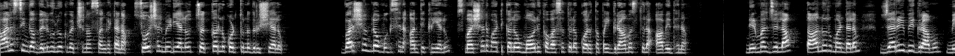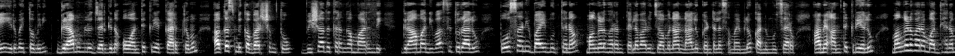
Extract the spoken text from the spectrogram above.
ఆలస్యంగా వెలుగులోకి వచ్చిన సంఘటన సోషల్ మీడియాలో చక్కర్లు కొడుతున్న దృశ్యాలు. వర్షంలో ముగిసిన అంత్యక్రియలు శ్మశాన వాటికలో మౌలిక వసతుల కొరతపై గ్రామస్తుల ఆవేదన. నిర్మల్ జిల్లా తానూరు మండలం జరీబీ గ్రామం మే ఇరవై తొమ్మిది గ్రామంలో జరిగిన ఓ అంత్యక్రియ కార్యక్రమం ఆకస్మిక వర్షంతో విషాదకరంగా మారింది. గ్రామ నివాసితురాలు పోసానిబాయి ముత్తన మంగళవారం తెల్లవారుజామున నాలుగు గంటల సమయంలో కన్నుమూశారు. ఆమె అంత్యక్రియలు మంగళవారం మధ్యాహ్నం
